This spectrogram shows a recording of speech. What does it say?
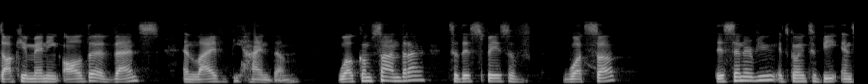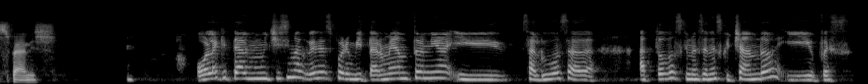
documenting all the events and life behind them. Welcome, Sandra, to this space of What's Up. This interview is going to be in Spanish. Hola, ¿qué tal? Muchísimas gracias por invitarme, Antonia, y saludos a, a todos que nos están escuchando. Y pues,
